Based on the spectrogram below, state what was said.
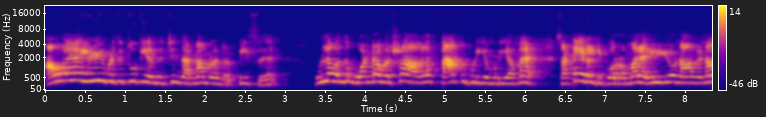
அவங்களையும் இழிவுபடுத்தி தூக்கி எறிஞ்சிச்சு இந்த அண்ணாமலைன்ற பீஸு உள்ளே வந்து ஒன்றரை வருஷம் ஆகல. தாக்கு பிடிக்க முடியாமல் சட்டையை கழட்டி போடுற மாதிரி ஐயோ நான் வேணா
